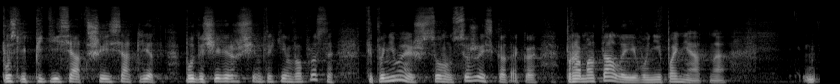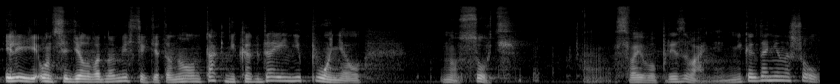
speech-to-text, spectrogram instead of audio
после 50-60 лет, будучи верующим таким вопросом, ты понимаешь, что он всю жизнь такое промотал, и его непонятно. Или он сидел в одном месте где-то, но он так никогда и не понял ну, суть своего призвания. Никогда не нашел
